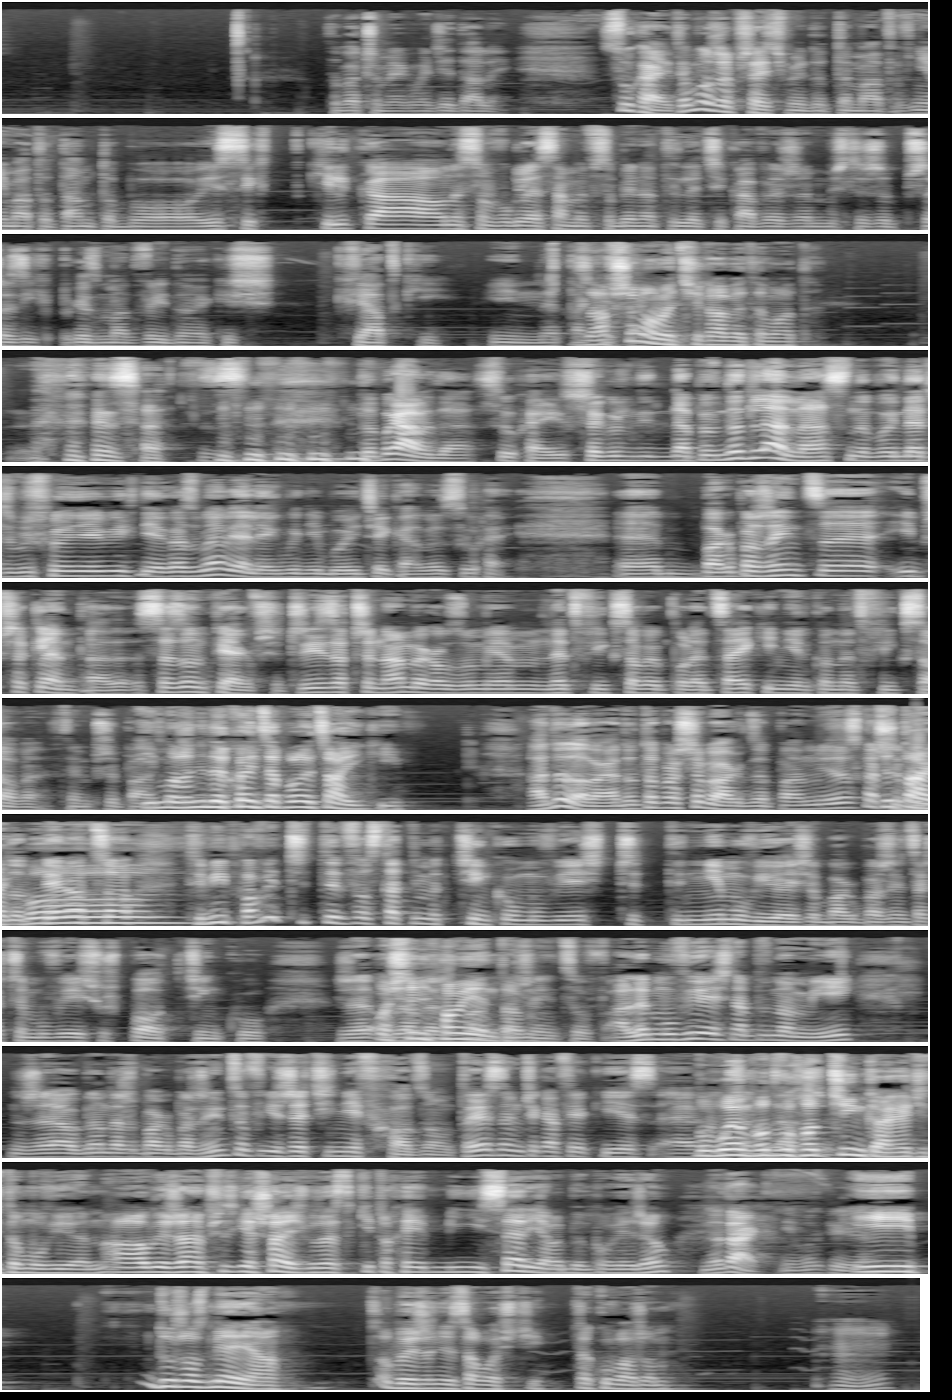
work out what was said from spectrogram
Zobaczymy, jak będzie dalej. Słuchaj, to może przejdźmy do tematów. Nie ma to tamto, bo jest ich kilka. One są w ogóle same w sobie na tyle ciekawe, że myślę, że przez ich pryzmat wyjdą jakieś kwiatki i inne takie. Zawsze takie. mamy ciekawe tematy. To prawda, słuchaj, szczególnie na pewno dla nas, no bo inaczej byśmy o nich nie rozmawiali, jakby nie były ciekawe, słuchaj. E, Barbarzyńcy i Przeklęta, sezon pierwszy, czyli zaczynamy, rozumiem, Netflixowe polecajki, nie tylko Netflixowe w tym przypadku. I może nie do końca polecajki. A to dobra, no to proszę bardzo, pan mnie zaskoczył, Czy tak, bo dopiero bo- co, ty mi powiedz, czy ty w ostatnim odcinku mówiłeś, czy ty nie mówiłeś o barbarzyńcach, czy mówiłeś już po odcinku, że Właśnie nie oglądasz pamiętam. barbarzyńców, ale mówiłeś na pewno mi, że oglądasz barbarzyńców i że ci nie wchodzą. To jestem ciekaw, jaki jest... e, Bo byłem po dwóch odcinkach, ja ci to mówiłem, a obejrzałem wszystkie sześć, bo to jest taki trochę miniserial, bym powiedział. No tak, niewątpliwie. I dużo zmienia obejrzenie całości, tak uważam. Mhm.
